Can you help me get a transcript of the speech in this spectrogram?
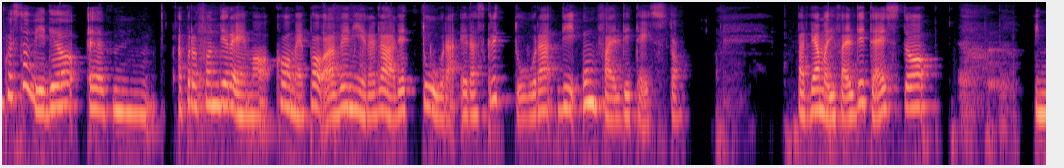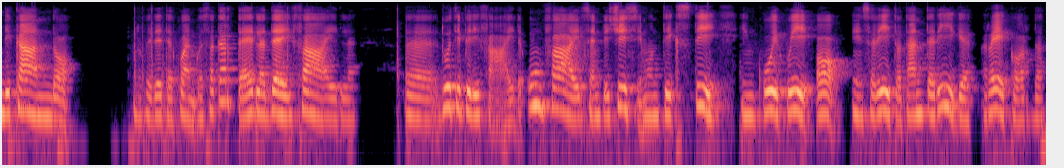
In questo video eh, approfondiremo come può avvenire la lettura e la scrittura di un file di testo. Parliamo di file di testo indicando, lo vedete qua in questa cartella, dei file, eh, due tipi di file. Un file semplicissimo, un txt, in cui qui ho inserito tante righe, record,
